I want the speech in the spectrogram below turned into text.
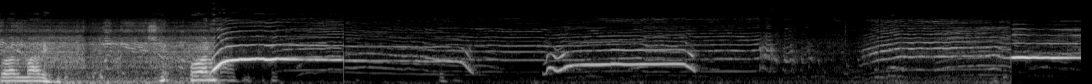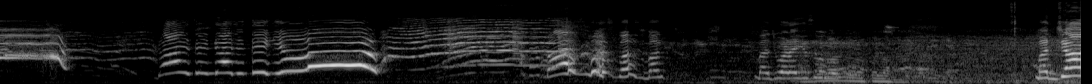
ફોર મારી ફોર મારી ગાઈસ ઇન્ડિયા જીતી ગયું બસ બસ બસ બસ બાજુ વાળા ગયું મજા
